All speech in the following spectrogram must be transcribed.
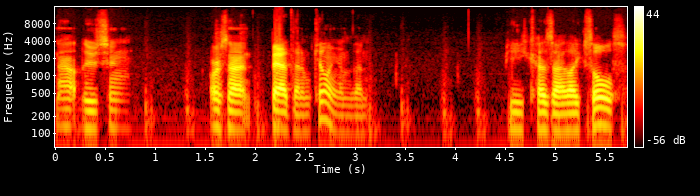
not losing. Or it's not bad that I'm killing them then. Because I like souls.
